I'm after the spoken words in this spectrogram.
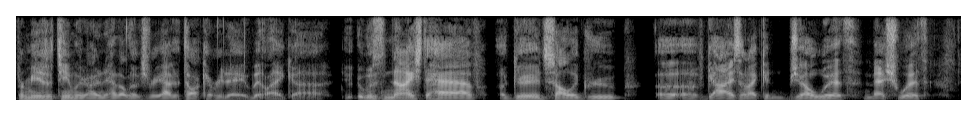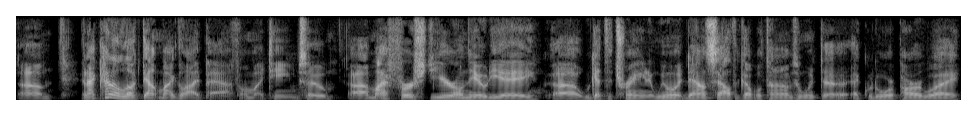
for me as a team leader. I didn't have the luxury. I had to talk every day, but like uh, it was nice to have a good, solid group of guys that I could gel with, mesh with. Um, and I kind of lucked out my glide path on my team. So uh, my first year on the ODA, uh, we got to train and we went down south a couple times. We went to Ecuador, Paraguay.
